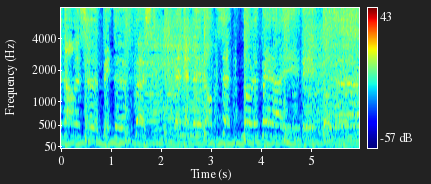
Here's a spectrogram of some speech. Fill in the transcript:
en anelse bitter først, men ender opp søtt når du kler deg i hvitt og rødt.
